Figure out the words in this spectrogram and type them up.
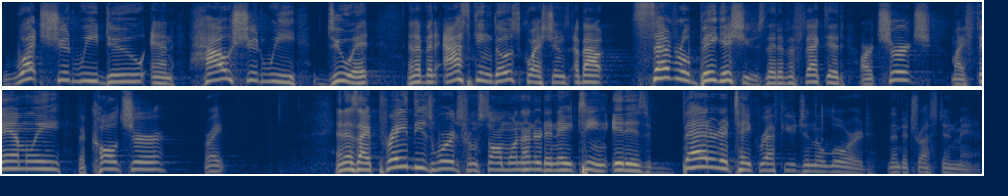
what should we do and how should we do it? And I've been asking those questions about several big issues that have affected our church, my family, the culture, right? And as I prayed these words from Psalm 118, it is better to take refuge in the Lord than to trust in man.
